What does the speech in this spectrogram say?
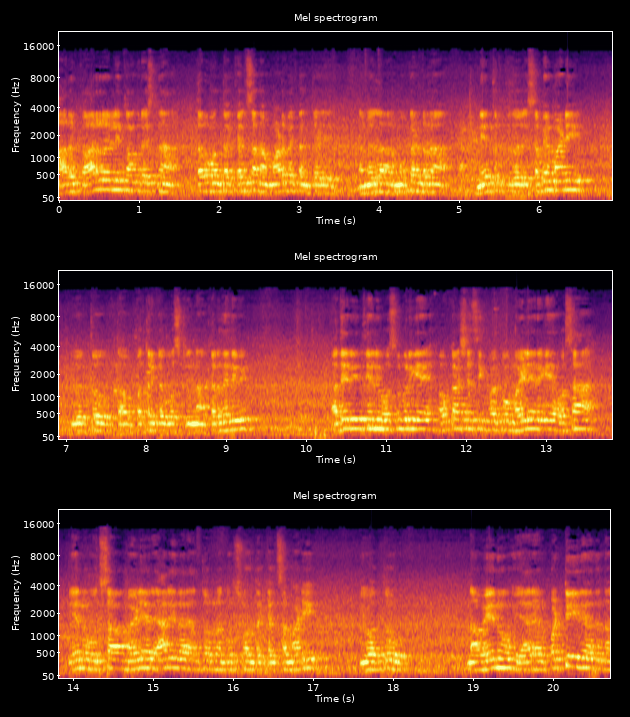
ಆರು ಕಾರರಲ್ಲಿ ಕಾಂಗ್ರೆಸ್ನ ತರುವಂಥ ಕೆಲಸ ನಾವು ಮಾಡಬೇಕಂತೇಳಿ ನಮ್ಮೆಲ್ಲ ಮುಖಂಡರ ನೇತೃತ್ವದಲ್ಲಿ ಸಭೆ ಮಾಡಿ ಇವತ್ತು ತಾವು ಪತ್ರಿಕಾಗೋಷ್ಠಿನ ಕರೆದಿದ್ದೀವಿ. ಅದೇ ರೀತಿಯಲ್ಲಿ ಹೊಸಬರಿಗೆ ಅವಕಾಶ ಸಿಗಬೇಕು, ಮಹಿಳೆಯರಿಗೆ ಹೊಸ ಏನು ಉತ್ಸಾಹ, ಮಹಿಳೆಯರು ಯಾರಿದ್ದಾರೆ ಅಂಥವ್ರನ್ನ ಗುರುಸುವಂಥ ಕೆಲಸ ಮಾಡಿ ಇವತ್ತು ನಾವೇನು ಯಾರ್ಯಾರ ಪಟ್ಟಿ ಇದೆ ಅದನ್ನು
